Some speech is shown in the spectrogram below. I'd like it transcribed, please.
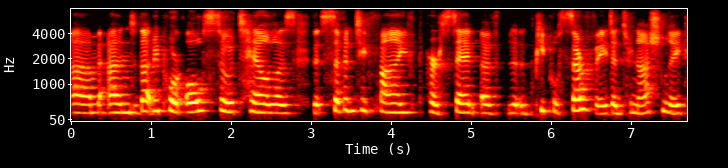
Um, and that report also tells us that 75 5% of the people surveyed internationally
